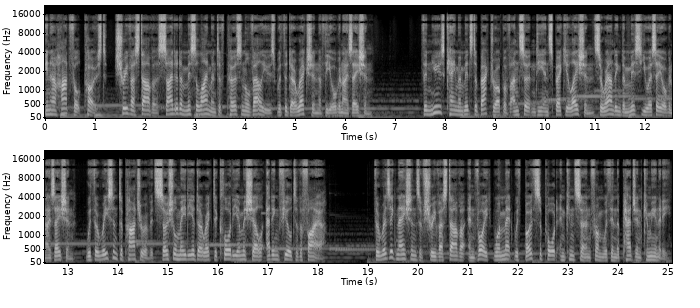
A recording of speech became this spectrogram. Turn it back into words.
In her heartfelt post, Srivastava cited a misalignment of personal values with the direction of the organization. The news came amidst a backdrop of uncertainty and speculation surrounding the Miss USA organization, with the recent departure of its social media director Claudia Michel adding fuel to the fire. The resignations of Srivastava and Voigt were met with both support and concern from within the pageant community.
